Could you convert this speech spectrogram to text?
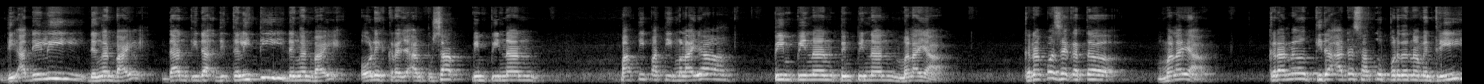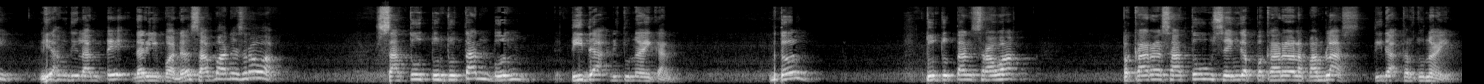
diadili dengan baik dan tidak diteliti dengan baik oleh kerajaan pusat pimpinan parti-parti Melaya pimpinan-pimpinan Melaya kenapa saya kata Malaya kerana tidak ada satu Perdana Menteri yang dilantik daripada Sabah dan Sarawak satu tuntutan pun tidak ditunaikan. Betul? Tuntutan Sarawak perkara 1 sehingga perkara 18 tidak tertunai.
